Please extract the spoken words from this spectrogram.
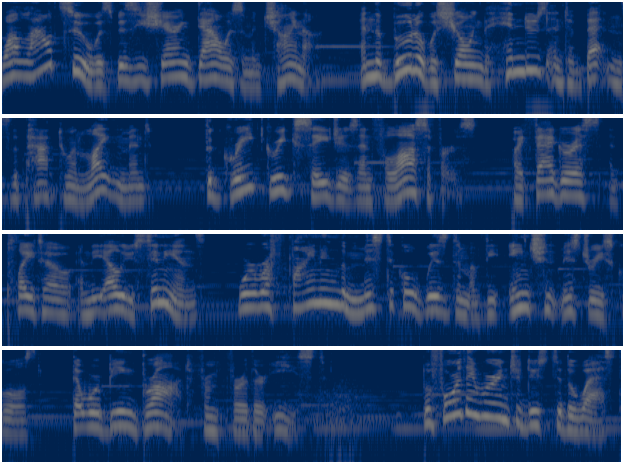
While Lao Tzu was busy sharing Taoism in China, and the Buddha was showing the Hindus and Tibetans the path to enlightenment, the great Greek sages and philosophers, Pythagoras and Plato and the Eleusinians were refining the mystical wisdom of the ancient mystery schools that were being brought from further east. Before they were introduced to the West,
